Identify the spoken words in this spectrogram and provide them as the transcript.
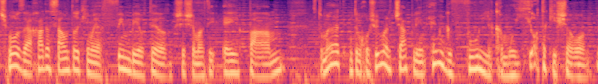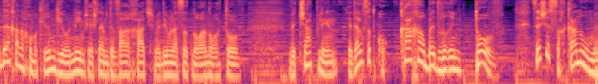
תשמעו זה אחד הסאונדטרקים היפים ביותר ששמעתי אי פעם. זאת אומרת אם אתם חושבים על צ'פלין אין גבול לכמויות הכישרון. בדרך כלל אנחנו מכירים גאונים שיש להם דבר אחד שהם יודעים לעשות נורא נורא טוב. וצ'פלין ידע לעשות כל כך הרבה דברים טוב. זה ששחקן הוא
